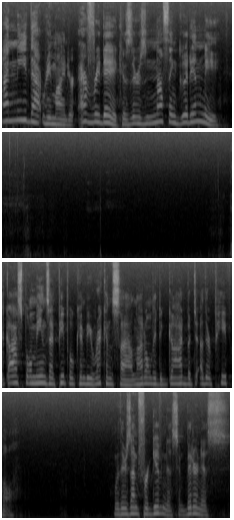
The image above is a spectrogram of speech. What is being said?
I need that reminder every day cuz there's nothing good in me. The gospel means that people can be reconciled not only to God but to other people. Where there's unforgiveness and bitterness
